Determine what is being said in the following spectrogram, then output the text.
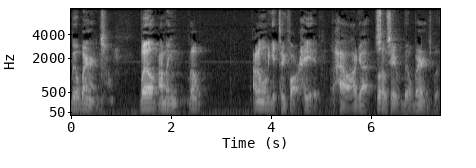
Bill Behrens. Well, I mean, I don't want to get too far ahead of how I got associated with Bill Behrens, but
